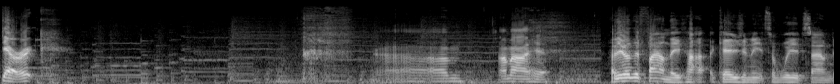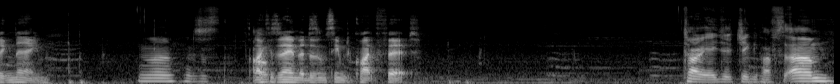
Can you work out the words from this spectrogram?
Derek. Um, I'm out of here. Have you ever found ha- occasionally it's a weird sounding name? No, it's just. Like oh, it's a name that doesn't seem to quite fit. sorry, Jigglypuffs. Um.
